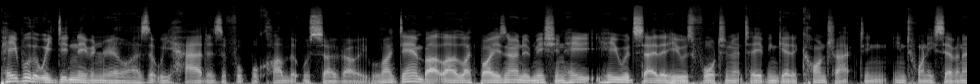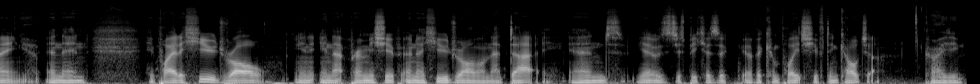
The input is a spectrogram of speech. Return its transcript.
people that we didn't even realize that we had as a football club that was so valuable. Like Dan Butler, like by his own admission, he he would say that he was fortunate to even get a contract in in 2017, Yep. and then he played a huge role in, in that premiership and a huge role on that day. And yeah, it was just because of, of a complete shift in culture. Crazy.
